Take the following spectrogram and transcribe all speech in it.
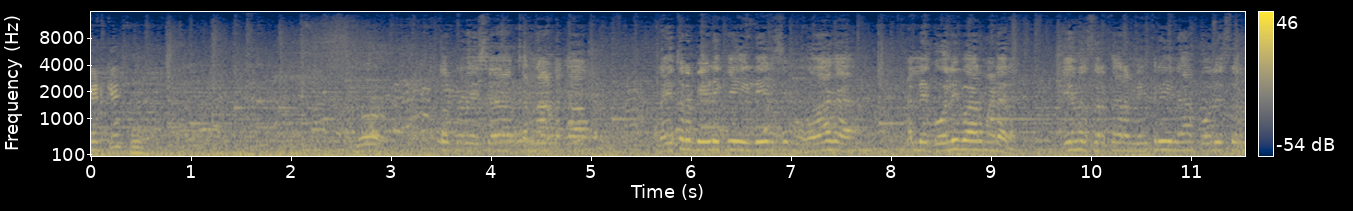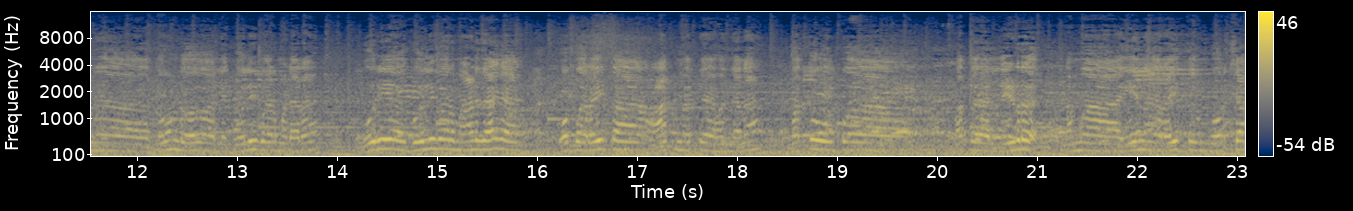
ಬೇಡಿಕೆ? ಉತ್ತರ ಪ್ರದೇಶ, ಕರ್ನಾಟಕ, ರೈತರ ಬೇಡಿಕೆ ಈಡೇರಿಸಿ ಹೋದಾಗ ಅಲ್ಲಿ ಗೋಲಿಬಾರ್ ಮಾಡ್ಯಾರ. ಕೇಂದ್ರ ಸರ್ಕಾರ ಮಿಲಿಟರಿನ ಪೊಲೀಸರನ್ನ ತಗೊಂಡು ಅಲ್ಲಿ ಗೋಲಿಬಾರ್ ಮಾಡ್ಯಾರ. ಗೋಲಿ ಗೋಲಿಬಾರ್ ಮಾಡಿದಾಗ ಒಬ್ಬ ರೈತ ಆತ್ಮಹತ್ಯೆ ಹೊಂದ್ಯಾನ. ಮತ್ತು ಒಬ್ಬ, ಮತ್ತು ಲೀಡರ್, ನಮ್ಮ ಏನು ರೈತ ಮೋರ್ಚಾ,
